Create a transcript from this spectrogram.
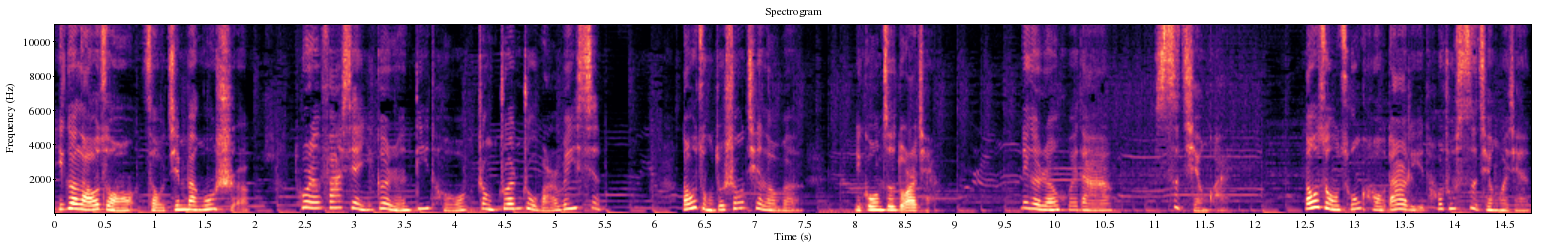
一个老总走进办公室，突然发现一个人低头正专注玩微信。老总就生气了，问：“你工资多少钱？”那个人回答：“四千块。”老总从口袋里掏出四千块钱，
